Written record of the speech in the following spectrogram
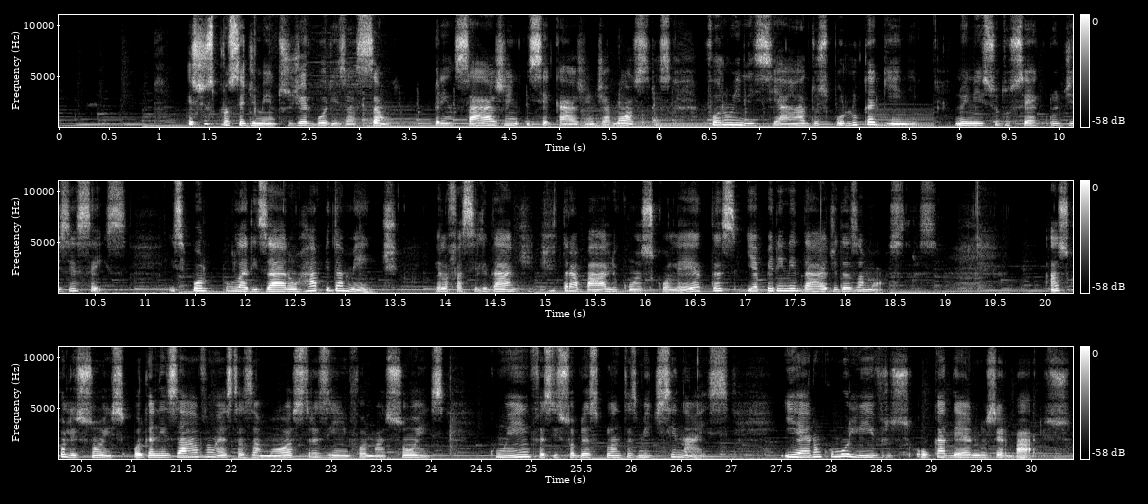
Estes procedimentos de herborização, prensagem e secagem de amostras foram iniciados por Luca Guini no início do século XVI e se popularizaram rapidamente pela facilidade de trabalho com as coletas e a perenidade das amostras. As coleções organizavam estas amostras e informações com ênfase sobre as plantas medicinais e eram como livros ou cadernos herbários.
